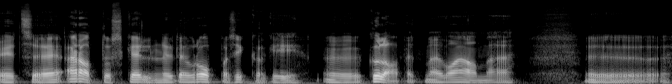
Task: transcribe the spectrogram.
et see äratuskell nüüd Euroopas ikkagi kõlab, et me vajame öö,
